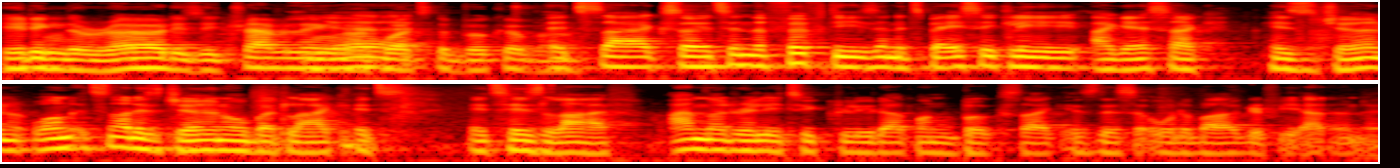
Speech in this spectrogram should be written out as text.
Hitting the road? Is he traveling? Like, Yeah. what's the book about? It's like so. It's in the fifties, and it's basically, I guess, like his journal. Well, it's not his journal, but like it's it's his life. I'm not really too clued up on books. Like, is this an autobiography? I don't know.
